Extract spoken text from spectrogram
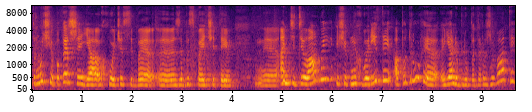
тому що, по-перше, я хочу себе е, забезпечити е, антитілами і щоб не хворіти. А по-друге, я люблю подорожувати.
